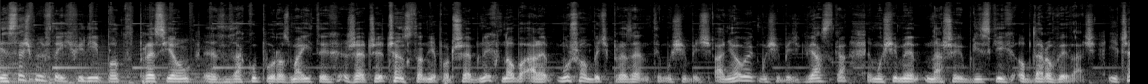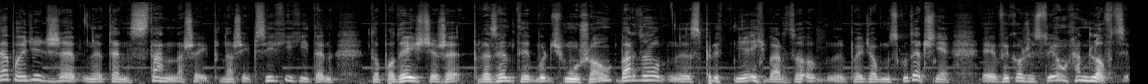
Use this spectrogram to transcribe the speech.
Jesteśmy w tej chwili pod presją e, zakupu rozmaitych rzeczy, często niepotrzebnych, no bo ale muszą być prezenty. Musi być aniołek, musi być gwiazdka, musimy naszych bliskich obdarowywać. I trzeba powiedzieć, że ten stan naszej, naszej psychiki, ten to podejście, że prezenty być muszą, bardzo sprytnie i bardzo, powiedziałbym, skutecznie e, wykorzystują handlowcy.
